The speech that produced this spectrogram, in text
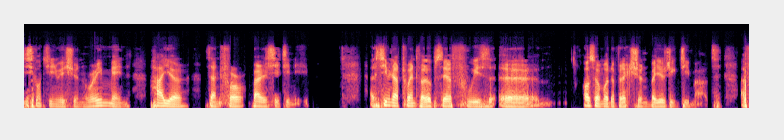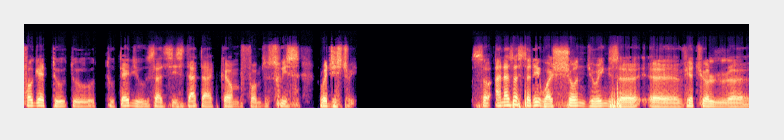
discontinuation remained higher than for baricitinib. A similar trend was observed with uh, other mode of action, biologic DMARD. I forget to, to, to tell you that this data come from the Swiss registry. So another study was shown during the uh, virtual uh,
